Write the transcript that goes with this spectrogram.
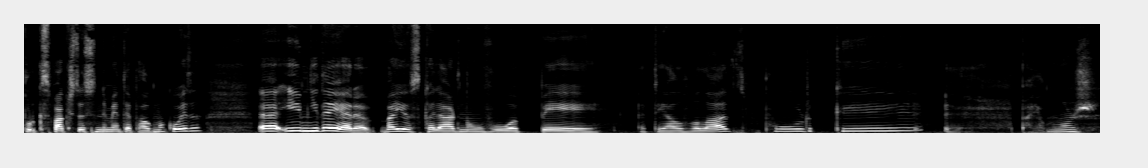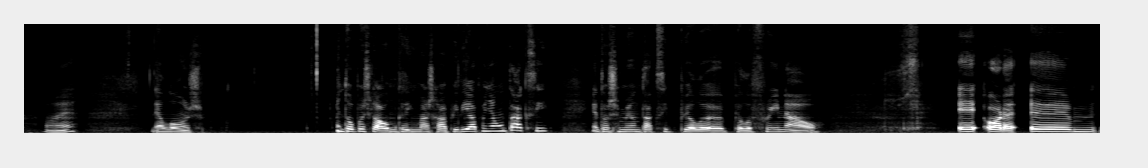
porque se paga estacionamento é para alguma coisa, uh, e a minha ideia era, bem, eu se calhar não vou a pé até Alvalade, porque uh, pá, é longe, não é? É longe. Então para chegar um bocadinho mais rápido ia apanhar um táxi. Então chamei um táxi pela, pela Free Now. É, ora, um,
